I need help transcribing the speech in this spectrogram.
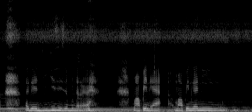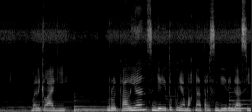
agak jijik sih sebenarnya. Maafin ya, maafin gak nih. Balik lagi, menurut kalian senja itu punya makna tersendiri gak sih?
